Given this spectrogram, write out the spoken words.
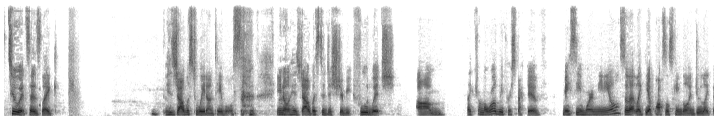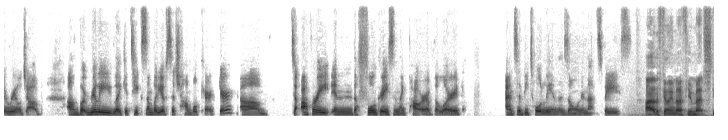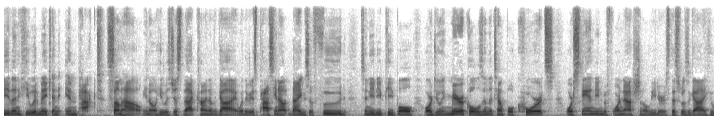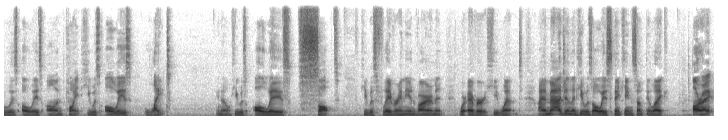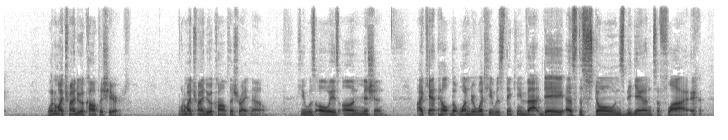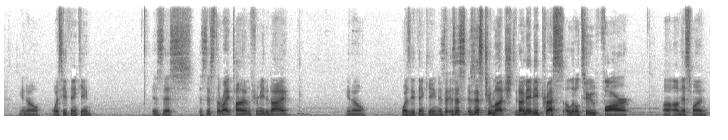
two, it says like his job was to wait on tables. you know, his job was to distribute food, which, um, like from a worldly perspective, may seem more menial, so that like the apostles can go and do like the real job. Um, but really, like it takes somebody of such humble character um, to operate in the full grace and like power of the Lord, and to be totally in the zone in that space. I have a feeling that if you met Stephen, he would make an impact somehow. You know, he was just that kind of guy, whether he was passing out bags of food to needy people, or doing miracles in the temple courts, or standing before national leaders. This was a guy who was always on point. He was always light. You know, he was always salt. He was flavoring the environment wherever he went. I imagine that he was always thinking something like, all right, what am I trying to accomplish here? What am I trying to accomplish right now? He was always on mission. I can't help but wonder what he was thinking that day as the stones began to fly. you know, was he thinking, is this is this the right time for me to die? You know, was he thinking, is, is this is this too much? Did I maybe press a little too far uh, on this one?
